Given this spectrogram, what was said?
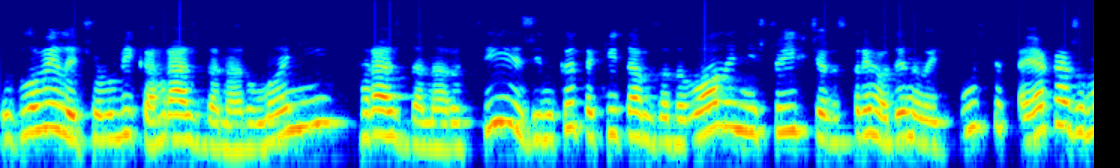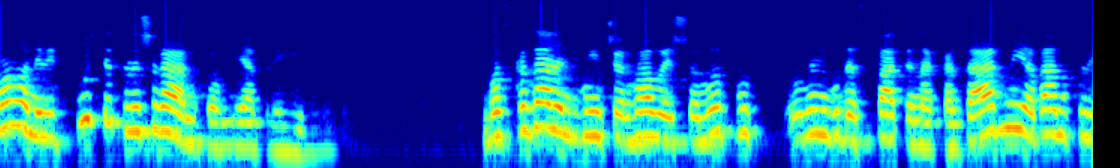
Зловили чоловіка граждана Румунії, граждана Росії, жінки такі там задоволені, що їх через три години відпустять. А я кажу, мого не відпустять, лише ранком я приїду. Бо сказали мені черговий, що ви він буде спати на казармі, а вам тут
